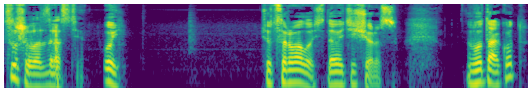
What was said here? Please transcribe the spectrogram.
Слушаю вас, здравствуйте. Ой, что-то сорвалось, давайте еще раз. Вот так вот.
